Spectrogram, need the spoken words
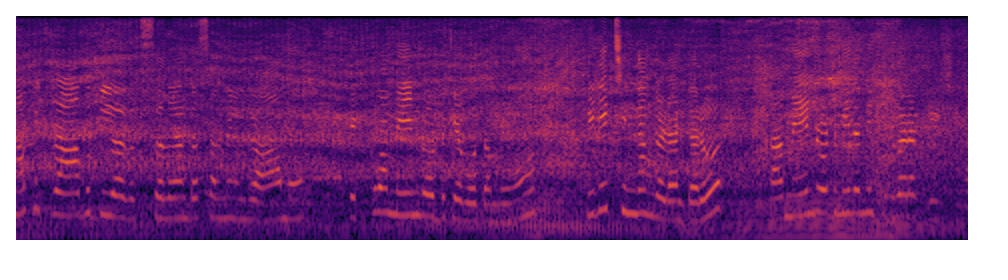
నాకు ఇక్కడ రాబుద్ది కాదు అస్సలే. అంటే అసలు మేము రాము. ఎక్కువ మెయిన్ రోడ్డుకే పోతాం మేము. ఇది చిన్నంగడ్ అంటారు. ఆ మెయిన్ రోడ్డు మీద మీకు ఇదివరకు తీసిన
